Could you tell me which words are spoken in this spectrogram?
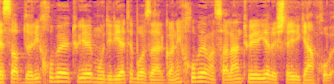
حسابداری خوبه توی مدیریت بازرگانی خوبه مثلا توی یه رشته دیگه هم خوبه.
